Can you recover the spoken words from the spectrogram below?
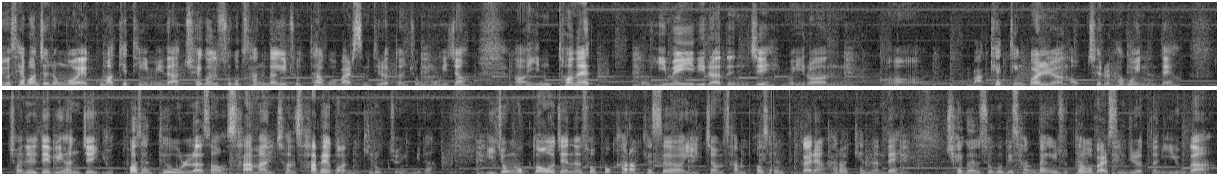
그리고 세 번째 종목 에코마케팅입니다. 최근 수급 상당히 좋다고 말씀드렸던 종목이죠. 어, 인터넷 뭐 이메일이라든지 뭐 이런 어, 마케팅 관련 업체를 하고 있는데요. 전일 대비 현재 6% 올라서 41,400원 기록 중입니다. 이 종목도 어제는 소폭 하락했어요. 2.3% 가량 하락했는데 최근 수급이 상당히 좋다고 말씀드렸던 이유가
